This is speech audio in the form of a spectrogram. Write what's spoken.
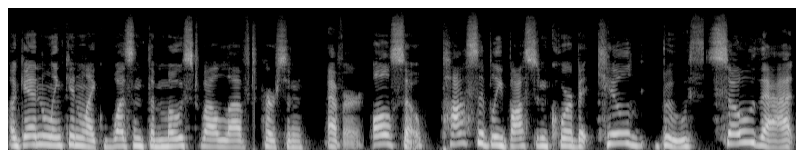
Again, Lincoln, like, wasn't the most well loved person ever. Also, possibly Boston Corbett killed Booth so that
